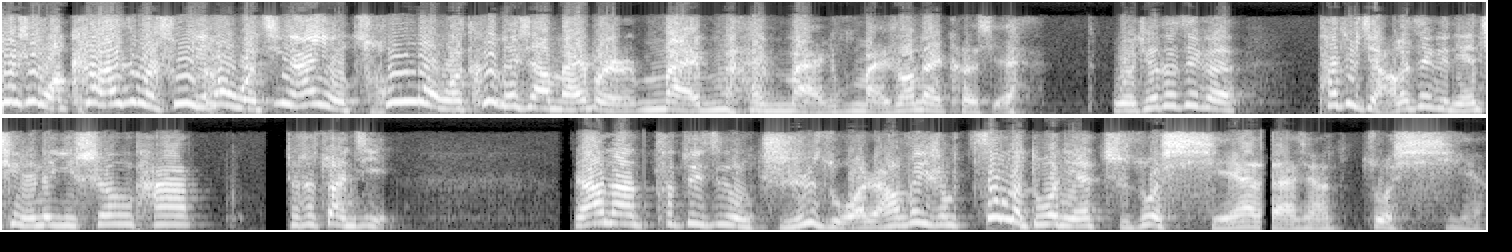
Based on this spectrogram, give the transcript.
但是我看完这本书以后，我竟然有冲动，我特别想买本买买买买双耐克鞋。我觉得这个他就讲了这个年轻人的一生，他就是传记。然后呢，他对这种执着，然后为什么这么多年只做鞋来想做鞋？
